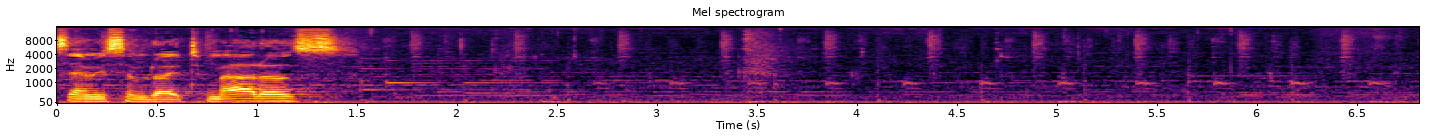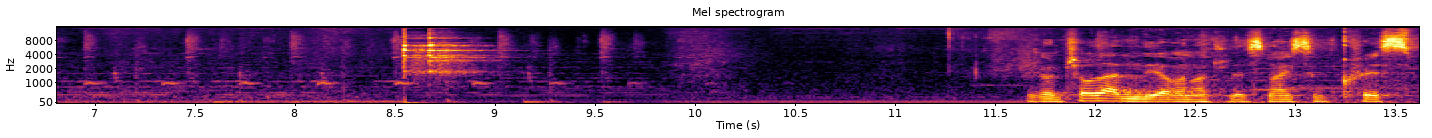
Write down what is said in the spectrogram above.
semi sun dried tomatoes. We're to throw that in the oven until it's nice and crisp.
